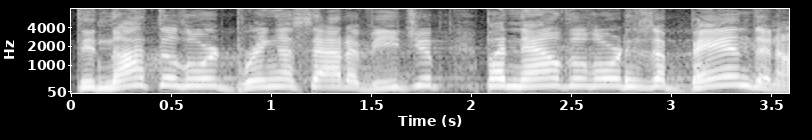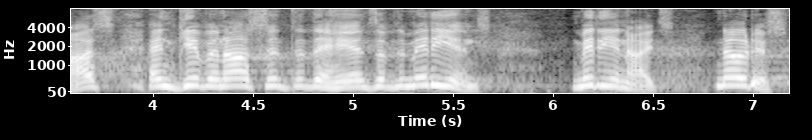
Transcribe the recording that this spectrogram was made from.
Did not the Lord bring us out of Egypt? But now the Lord has abandoned us and given us into the hands of the Midians, Midianites. Notice,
